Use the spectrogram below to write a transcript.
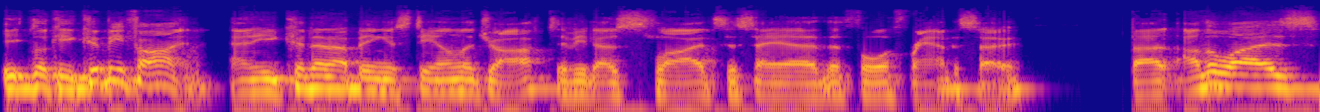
he, look, he could be fine, and he could end up being a steal in the draft if he does slide to say uh, the fourth round or so. But otherwise,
